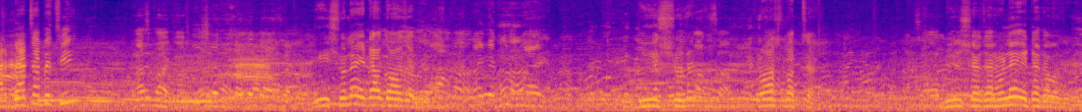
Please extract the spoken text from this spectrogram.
আর বেচা বেচি? বিশ হলে এটাও দেওয়া যাবে। বিশ হলে ক্রস বাচ্চা। বিশ হাজার হলে এটা দেওয়া যাবে।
